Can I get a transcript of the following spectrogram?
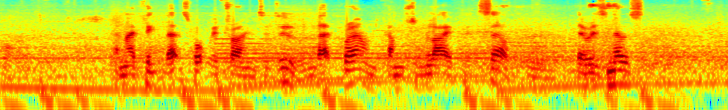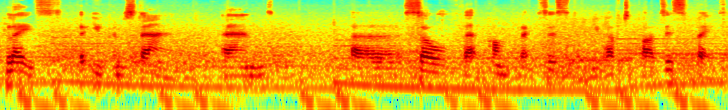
for it. And I think that's what we're trying to do, and that ground comes from life itself. There is no place that you can stand and uh, solve that complex system. You have to participate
